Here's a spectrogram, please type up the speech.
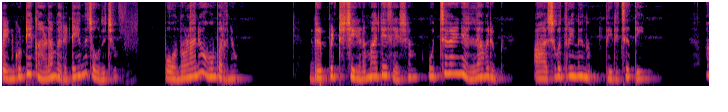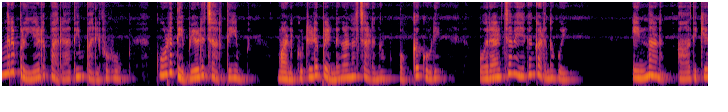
പെൺകുട്ടിയെ കാണാൻ വരട്ടെ എന്ന് ചോദിച്ചു. പോന്നോളാനും അവൻ പറഞ്ഞു. ഡ്രിപ്പിട്ട് ക്ഷീണം മാറ്റിയ ശേഷം ഉച്ച കഴിഞ്ഞ് എല്ലാവരും ആശുപത്രിയിൽ നിന്നും തിരിച്ചെത്തി. അങ്ങനെ പ്രിയയുടെ പരാതിയും പരിഭവവും കൂടെ ദിവ്യയുടെ ഛർദിയും മണിക്കുട്ടിയുടെ പെണ്ണ് കാണൽ ചടങ്ങും ഒക്കെ കൂടി ഒരാഴ്ച വേഗം കടന്നുപോയി. ഇന്നാണ് ആദിക്ക്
